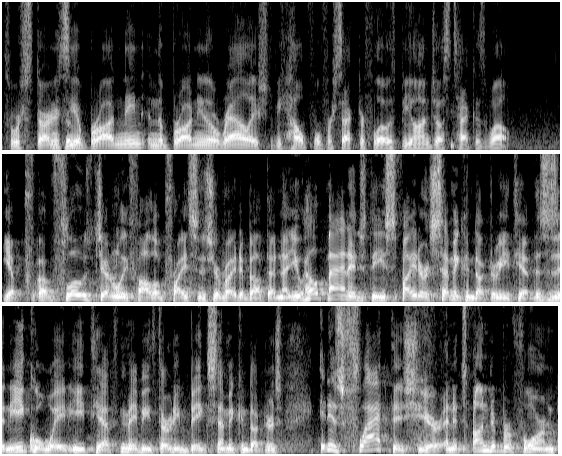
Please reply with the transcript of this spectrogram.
So we're starting okay. to see a broadening, and the broadening of the rally should be helpful for sector flows beyond just tech as well. Yep, uh, flows generally follow prices. You're right about that. Now, you help manage the SPDR Semiconductor ETF. This is an equal weight ETF, maybe 30 big semiconductors. It is flat this year, and it's underperformed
